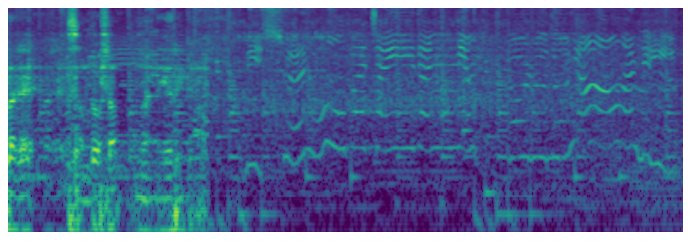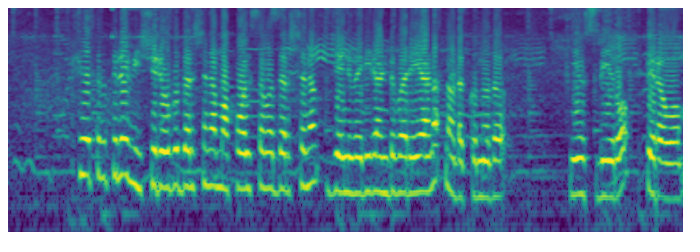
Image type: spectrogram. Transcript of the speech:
വളരെ സന്തോഷം. നന്ദി അറിയിക്കുന്നു. ക്ഷേത്രത്തിലെ വിശ്വരൂപ ദർശന മഹോത്സവ ദർശനം ജനുവരി രണ്ട് വരെയാണ് നടക്കുന്നത്. ന്യൂസ് ബ്യൂറോ പിറവം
